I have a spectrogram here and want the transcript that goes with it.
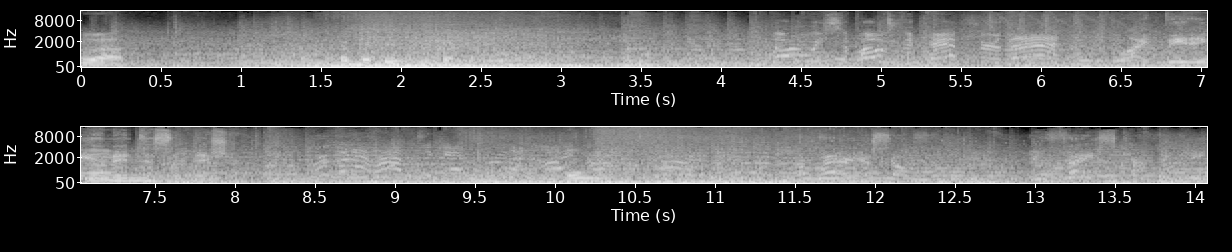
Wow. Uh, How are we supposed to capture that? By beating him into submission. We're gonna have to get through that oh. ice. Oh. Prepare yourself. You face Captain Pete.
